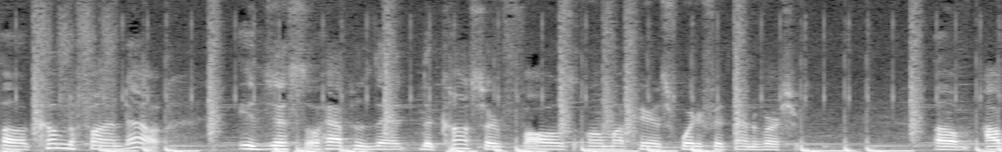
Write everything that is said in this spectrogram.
Uh, come to find out, it just so happens that the concert falls on my parents' 45th anniversary. Um, I,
